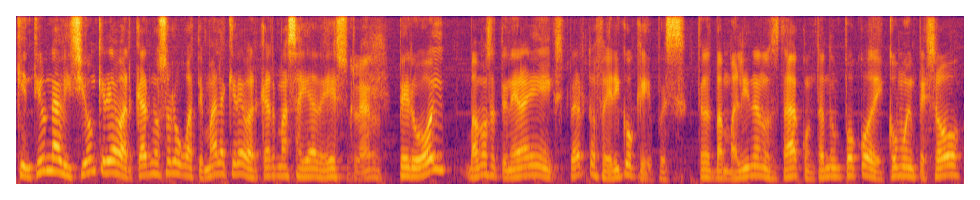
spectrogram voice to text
quien tiene una visión quiere abarcar no solo Guatemala, quiere abarcar más allá de eso. Claro. Pero hoy vamos a tener a alguien experto, Federico, que pues tras bambalina nos estaba contando un poco de cómo empezó,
